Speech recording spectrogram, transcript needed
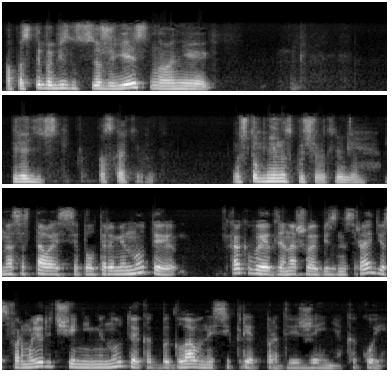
А посты по бизнесу все же есть, но они периодически поскакивают. Ну, чтобы не наскучивать людям. У нас осталось полторы минуты. Как вы для нашего бизнес-радио сформулируете в течение минуты как бы главный секрет продвижения? Какой?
